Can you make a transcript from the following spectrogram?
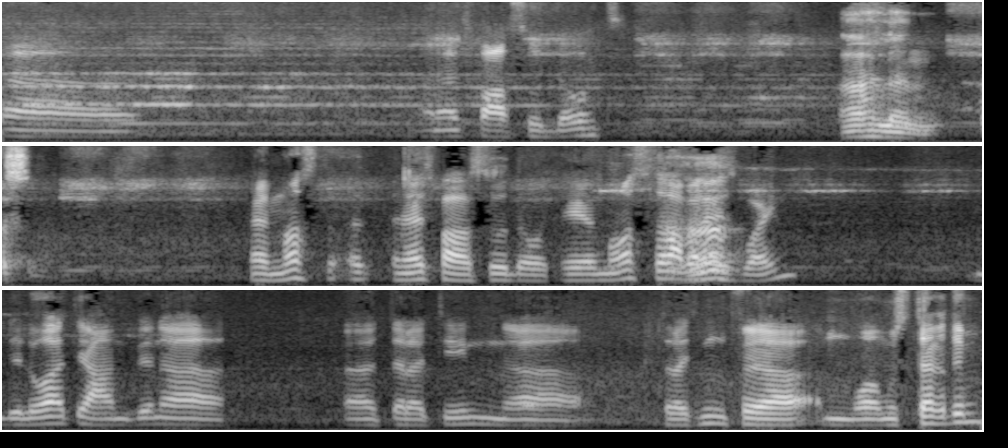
آه أنا اسف على الصوت دوت. أهلا. بس المنصه أنا اسف على الصوت دوت. هي المنصة بقالها أها. أسبوعين. دلوقتي عندنا آه 30 آه 30 في مستخدم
